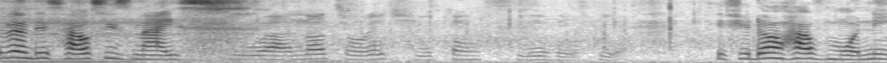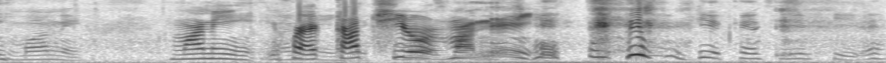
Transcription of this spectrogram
Even this house is nice. You are not rich, you can't live here. If you don't have money, Money. money. If I Money, you catch your money. you can't live here.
